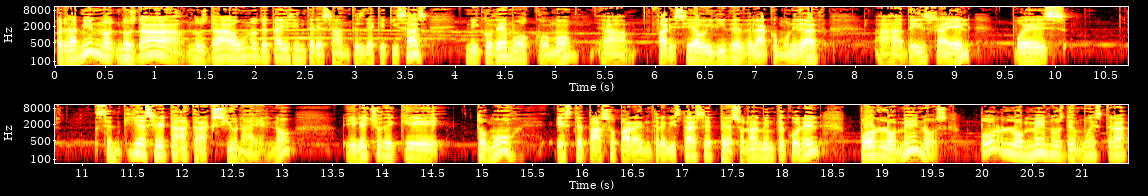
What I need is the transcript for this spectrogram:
Pero también nos da, nos da unos detalles interesantes de que quizás Nicodemo, como uh, fariseo y líder de la comunidad uh, de Israel, pues sentía cierta atracción a él, ¿no? Y el hecho de que tomó este paso para entrevistarse personalmente con él, por lo menos, por lo menos demuestra,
